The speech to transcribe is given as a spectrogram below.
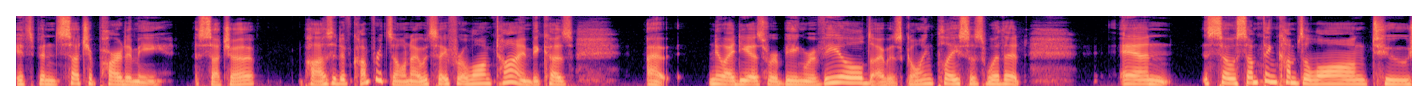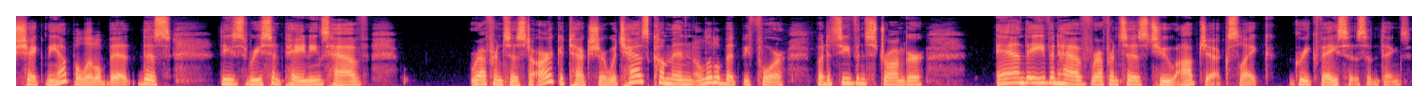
it's been such a part of me, such a positive comfort zone, I would say, for a long time because I, new ideas were being revealed. I was going places with it. And so something comes along to shake me up a little bit. This, these recent paintings have references to architecture, which has come in a little bit before, but it's even stronger. And they even have references to objects like Greek vases and things.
